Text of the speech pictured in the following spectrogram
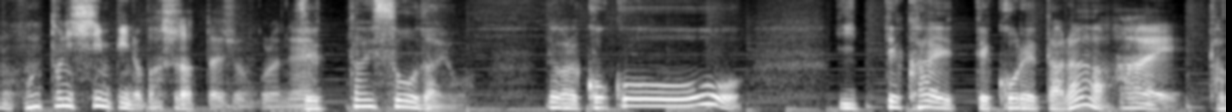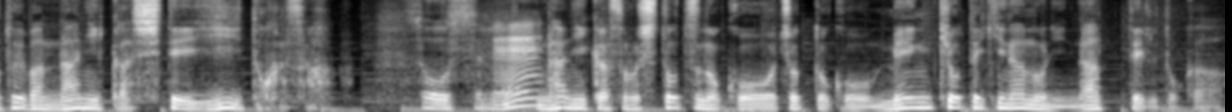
もう本当に神秘の場所だったでしょこれね。絶対そうだよだからここを行って帰ってこれたらはい。例えば何かしていいとかさそうっすね。何かその一つのこうちょっとこう免許的なのになってるとか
